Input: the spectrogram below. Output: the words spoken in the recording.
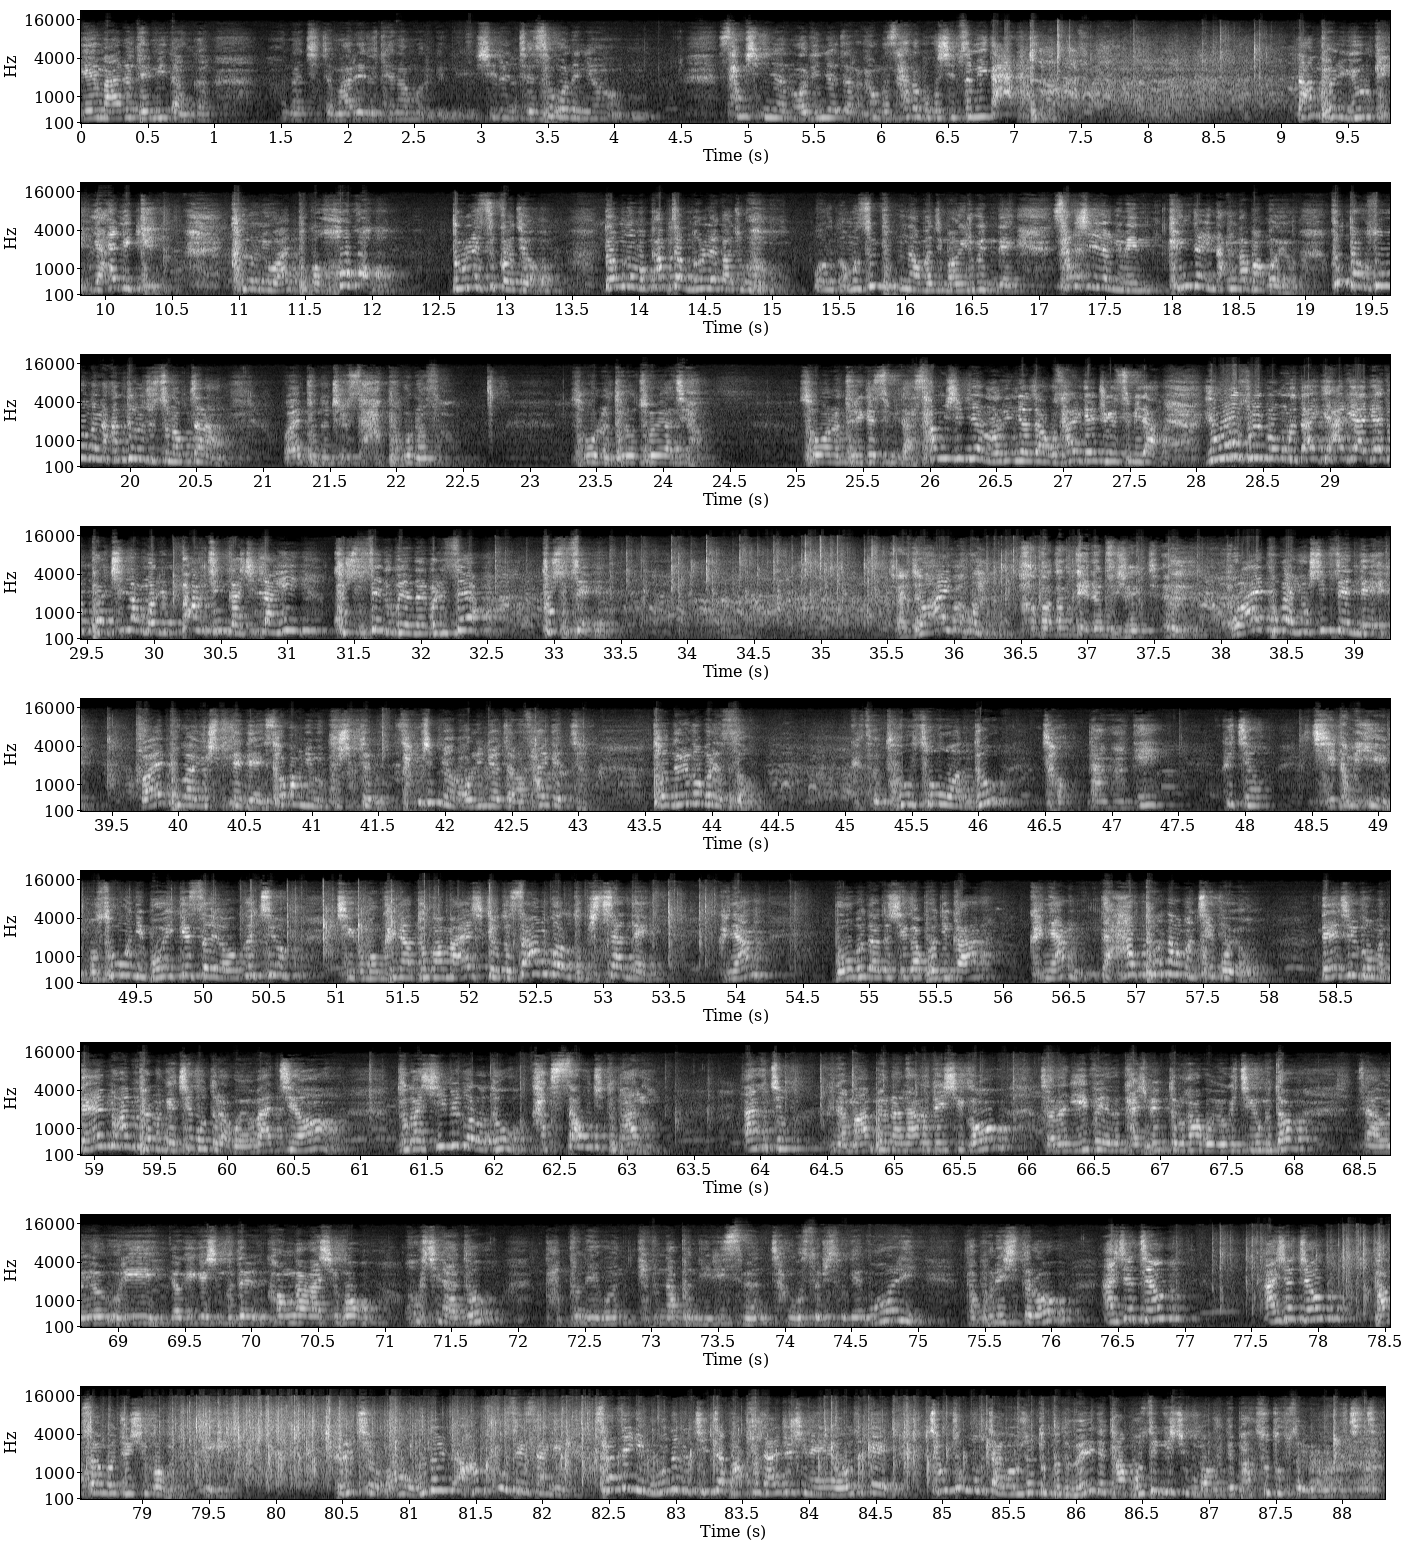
예 말을 됩니다. 그러니까 아, 나 진짜 말해도 되나 모르겠네. 실은 제 소원은요. 음, 30년 어린 여자랑 한번 살아보고 싶습니다. 남 그랬더니 와이프가 허거 놀랬을 거죠. 너무너무 깜짝 놀래가지고 어, 너무 슬픈 나머지 막 이러고 있는데 사실장님이 굉장히 난감한 거예요. 그렇다고 소원은 안 들어줄 순 없잖아. 와이프 눈치를 싹 보고 나서 소원을 들어줘야죠. 소원을 드리겠습니다. 30년 어린 여자하고 살게 해주겠습니다. 요술봉으로 나 야리야리해도 별 신랑 머리를 빵 치니까 신랑이 90세로 변해버렸어요. 90세. 자, 이제 와이프. 한바- 한바탕 때려 부셔야지. 와이프가 60세인데 와이프가 60세인데 서방님은 90세로 30년 어린 여자랑 살겠죠 더 늙어버렸어 그래서 소, 소원도 적당하게 그죠 지금 이뭐 소원이 뭐 있겠어요? 그죠 지금은 그냥 누가 말 시켜도 싸움 걸어도 귀찮네. 그냥 뭐보다도 제가 보니까 그냥 나 편하면 최고요. 내 즐거우면 내 마음 편한 게 최고더라고요. 맞죠? 누가 시비 걸어도 같이 싸우지도 말어 알았죠? 그냥 마음 편한 하루 되시고 저는 2부에서 다시 뵙도록 하고 여기 지금부터 자 우리 여기 계신 분들 건강하시고 혹시라도 나쁜 애군 기분 나쁜 일이 있으면 장구 소리 속에 멀리 다 보내시도록 아셨죠? 아셨죠? 박수 한번 주시고. 예. 그렇죠. 오늘도 한국 세상에. 선생님 오늘은 진짜 박수 잘 주시네. 어저께 청춘국장에 오셨던 분들 왜 이렇게 다 못생기시고 막 그렇게 박수도 없어요? 오늘 진짜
